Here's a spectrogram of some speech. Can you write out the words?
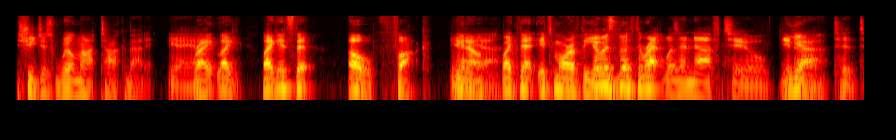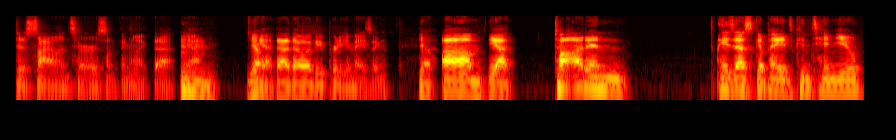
she just will not talk about it. Yeah, yeah. Right. Like like it's the oh fuck. Yeah, you know, yeah. like that. It's more of the it was the threat was enough to you know Yeah. to to silence her or something like that. Yeah. Mhm. Yep. Yeah, that that would be pretty amazing. Yeah. Um yeah, Todd and his escapades continue.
